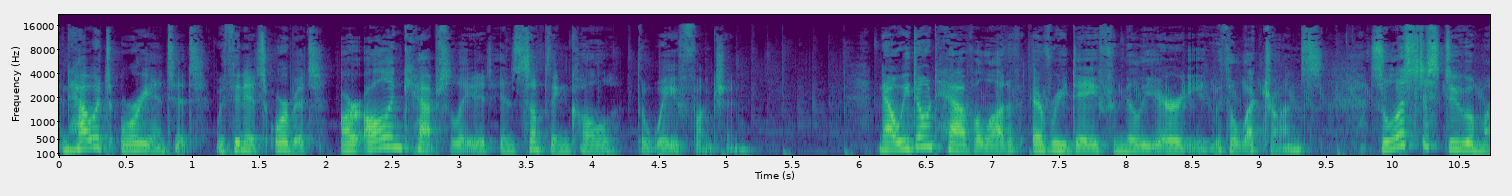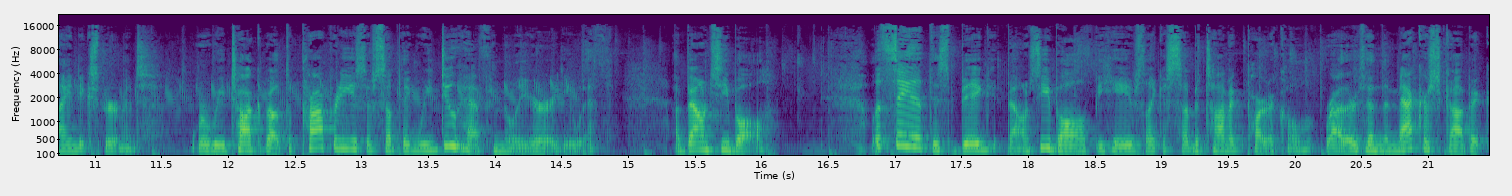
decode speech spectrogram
and how it's oriented within its orbit, are all encapsulated in something called the wave function. Now, we don't have a lot of everyday familiarity with electrons, so let's just do a mind experiment where we talk about the properties of something we do have familiarity with a bouncy ball. Let's say that this big, bouncy ball behaves like a subatomic particle rather than the macroscopic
